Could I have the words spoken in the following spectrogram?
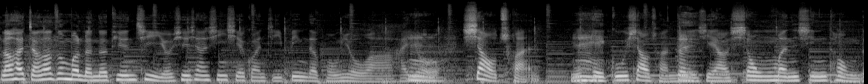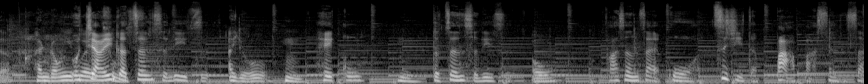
然后还讲到这么冷的天气，有些像心血管疾病的朋友啊，还有哮喘，嗯、黑姑哮喘的一些要胸闷心痛的，很容易会。我讲一个真实例子，哎呦，嗯，黑姑，嗯的真实例子哦。发生在我自己的爸爸身上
